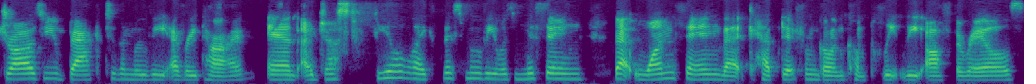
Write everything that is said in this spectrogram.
draws you back to the movie every time. And I just feel like this movie was missing that one thing that kept it from going completely off the rails.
